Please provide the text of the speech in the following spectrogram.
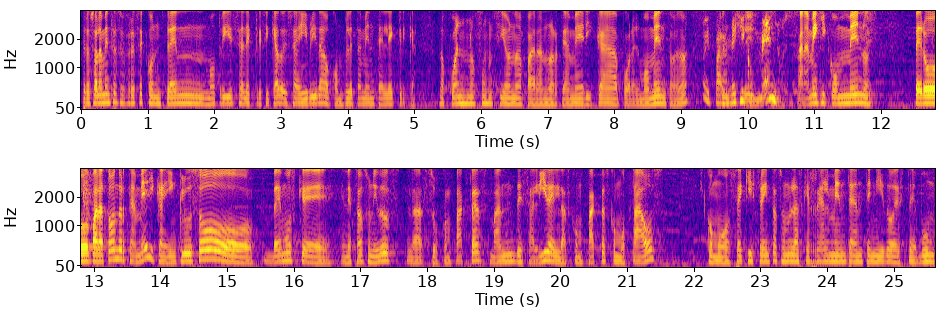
pero solamente se ofrece con tren motriz electrificado, sea híbrida o completamente eléctrica, lo cual no funciona para Norteamérica por el momento, ¿no? Y para México menos. Para México menos. Pero para toda Norteamérica, incluso vemos que en Estados Unidos las subcompactas van de salida y las compactas como Taos como CX30 son las que realmente han tenido este boom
